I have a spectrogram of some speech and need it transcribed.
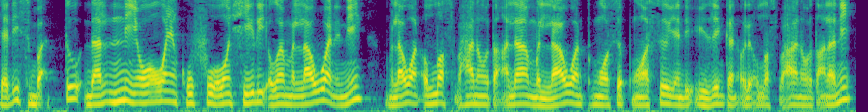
Jadi sebab tu dan ni orang-orang yang kufur orang syirik orang melawan ini melawan Allah Subhanahu Wa Taala melawan penguasa-penguasa yang diizinkan oleh Allah Subhanahu Wa Taala ni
